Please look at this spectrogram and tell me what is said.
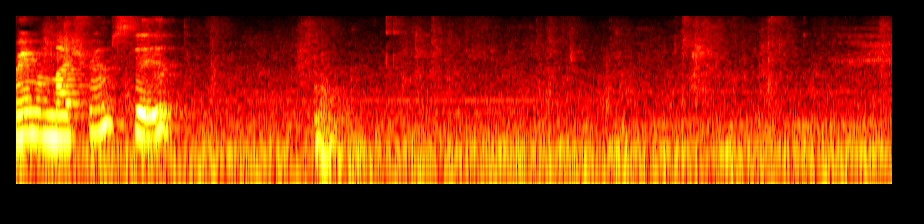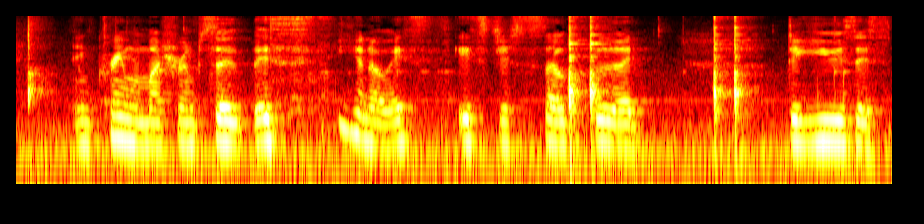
cream of mushroom soup. And cream of mushroom soup is, you know, it's it's just so good to use as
